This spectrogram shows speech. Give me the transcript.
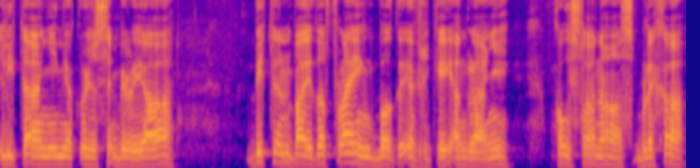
lítáním, jako že jsem byl já, bitten by the flying bug, jak říkají angláni, kousla nás blecha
